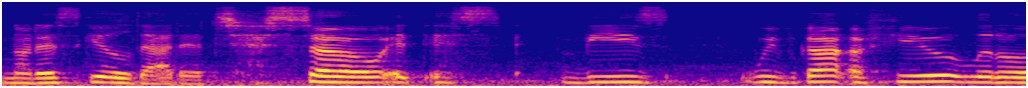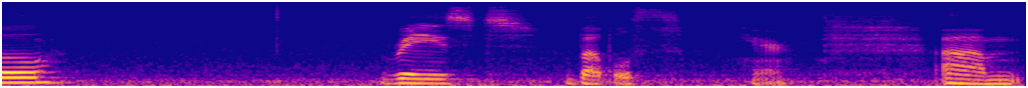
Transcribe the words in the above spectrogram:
not as skilled at it. So it is these, we've got a few little raised bubbles here um,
